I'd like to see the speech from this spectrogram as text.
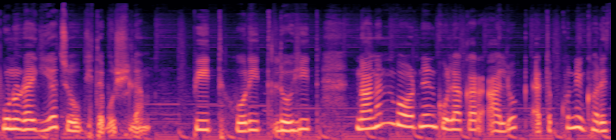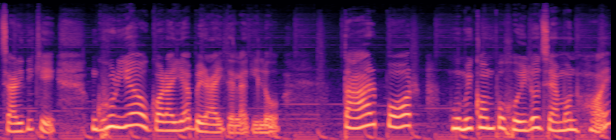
পুনরায় গিয়া চৌকিতে বসিলাম। পিত, হরিত, লোহিত, নানান বর্ণের গোলাকার আলোক এতক্ষণে ঘরের চারিদিকে ঘুরিয়া ও গড়াইয়া বেড়াইতে লাগিল। তারপর ভূমিকম্প হইল যেমন হয়,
